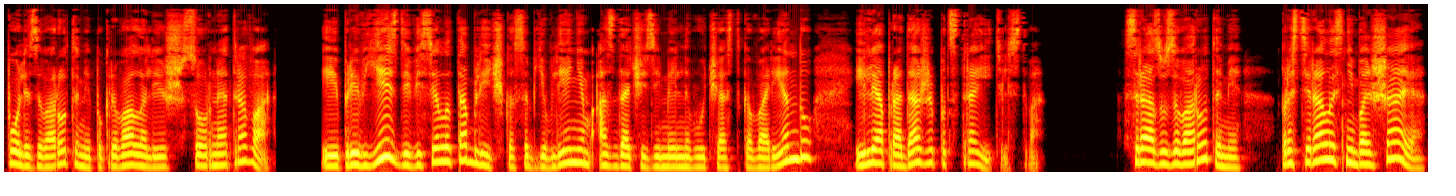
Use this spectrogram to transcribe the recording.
Поле за воротами покрывала лишь сорная трава, и при въезде висела табличка с объявлением о сдаче земельного участка в аренду или о продаже под строительство. Сразу за воротами простиралась небольшая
